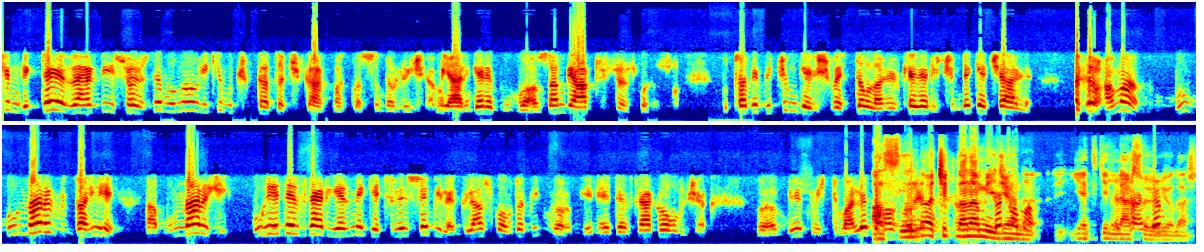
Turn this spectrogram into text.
şimdilik de verdiği sözde bunu iki buçuk kata çıkartmakla sınırlayacağım. Yani gene muazzam bir artış söz konusu. Bu tabii bütün gelişmekte olan ülkeler için de geçerli. Ama bu bunlar dahi bunlar bu hedefler yerine getirilse bile Glasgow'da bilmiyorum yeni hedefler ne olacak. Büyük bir ihtimalle daha aslında açıklanamayacağını ama, yetkililer efendim, söylüyorlar.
